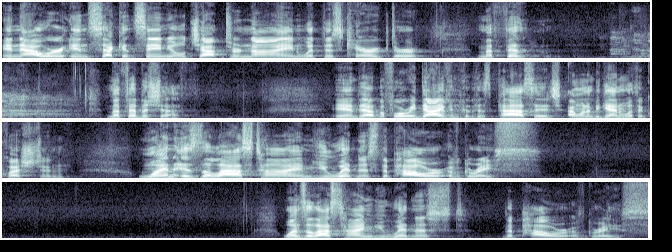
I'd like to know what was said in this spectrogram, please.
and now we're in 2 Samuel chapter 9 with this character, Mephibosheth. And uh, before we dive into this passage, I want to begin with a question. When is the last time you witnessed the power of grace? When's the last time you witnessed the power of grace?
